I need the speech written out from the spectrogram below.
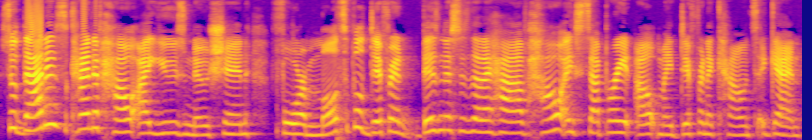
So that is kind of how I use Notion for multiple different businesses that I have, how I separate out my different accounts. Again,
